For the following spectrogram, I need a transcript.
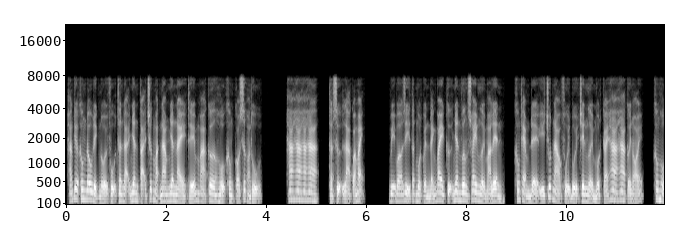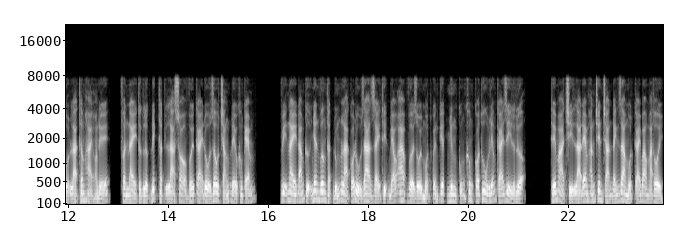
Hắn kia không đâu địch nổi phụ thân đại nhân tại trước mặt nam nhân này thế mà cơ hồ không có sức hoàn thủ. Ha ha ha ha, thật sự là quá mạnh. Bị bờ dì tất một quyền đánh bay cự nhân vương xoay người mà lên, không thèm để ý chút nào phủi bụi trên người một cái ha ha cười nói, không hổ là thâm hải hoàng đế, phần này thực lực đích thật là so với cái đồ dâu trắng đều không kém vị này đám cự nhân vương thật đúng là có đủ da dày thịt béo a, vừa rồi một quyền kiệt nhưng cũng không có thu liễm cái gì lực lượng. Thế mà chỉ là đem hắn trên trán đánh ra một cái bao mà thôi.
